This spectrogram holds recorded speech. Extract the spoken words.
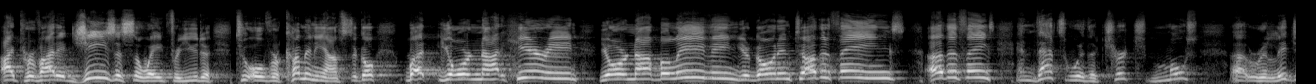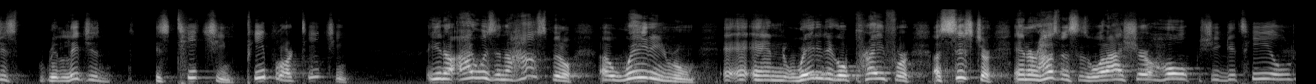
I provided Jesus a way for you to, to overcome any obstacle, but you're not hearing, you're not believing, you're going into other things, other things. And that's where the church, most uh, religious religion is teaching. People are teaching. You know, I was in a hospital, a waiting room, and waiting to go pray for a sister. And her husband says, Well, I sure hope she gets healed.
